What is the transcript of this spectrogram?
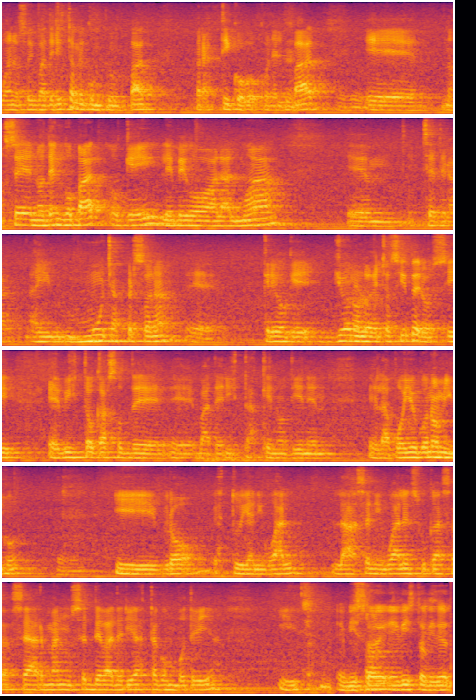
Bueno, soy baterista, me compro un pad, practico con el pad. Eh, no sé, no tengo pad, ok, le pego a la almohada, eh, etcétera. Hay muchas personas Creo que yo no lo he hecho así, pero sí he visto casos de eh, bateristas que no tienen el apoyo económico y, bro, estudian igual, la hacen igual en su casa, se arman un set de batería hasta con botella. Y he visto, he visto videos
